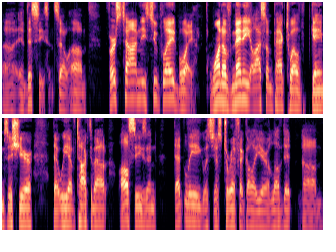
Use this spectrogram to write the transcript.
uh, in this season. So, um, first time these two played, boy, one of many awesome Pac 12 games this year that we have talked about all season. That league was just terrific all year. I loved it. Um,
